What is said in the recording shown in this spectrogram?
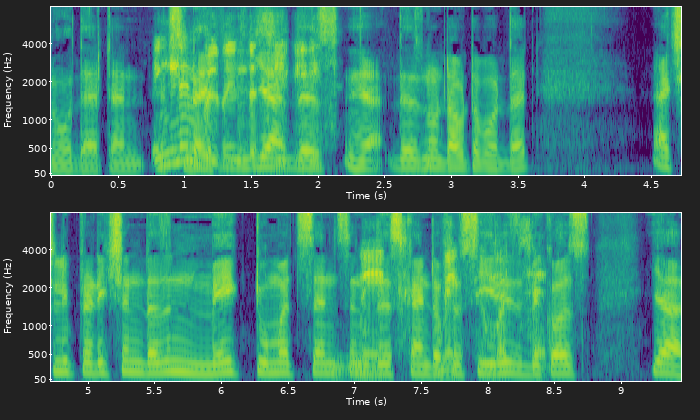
know that, and it's England like will win Actually, prediction doesn't make too much sense in Make- this kind of a series because, yeah,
